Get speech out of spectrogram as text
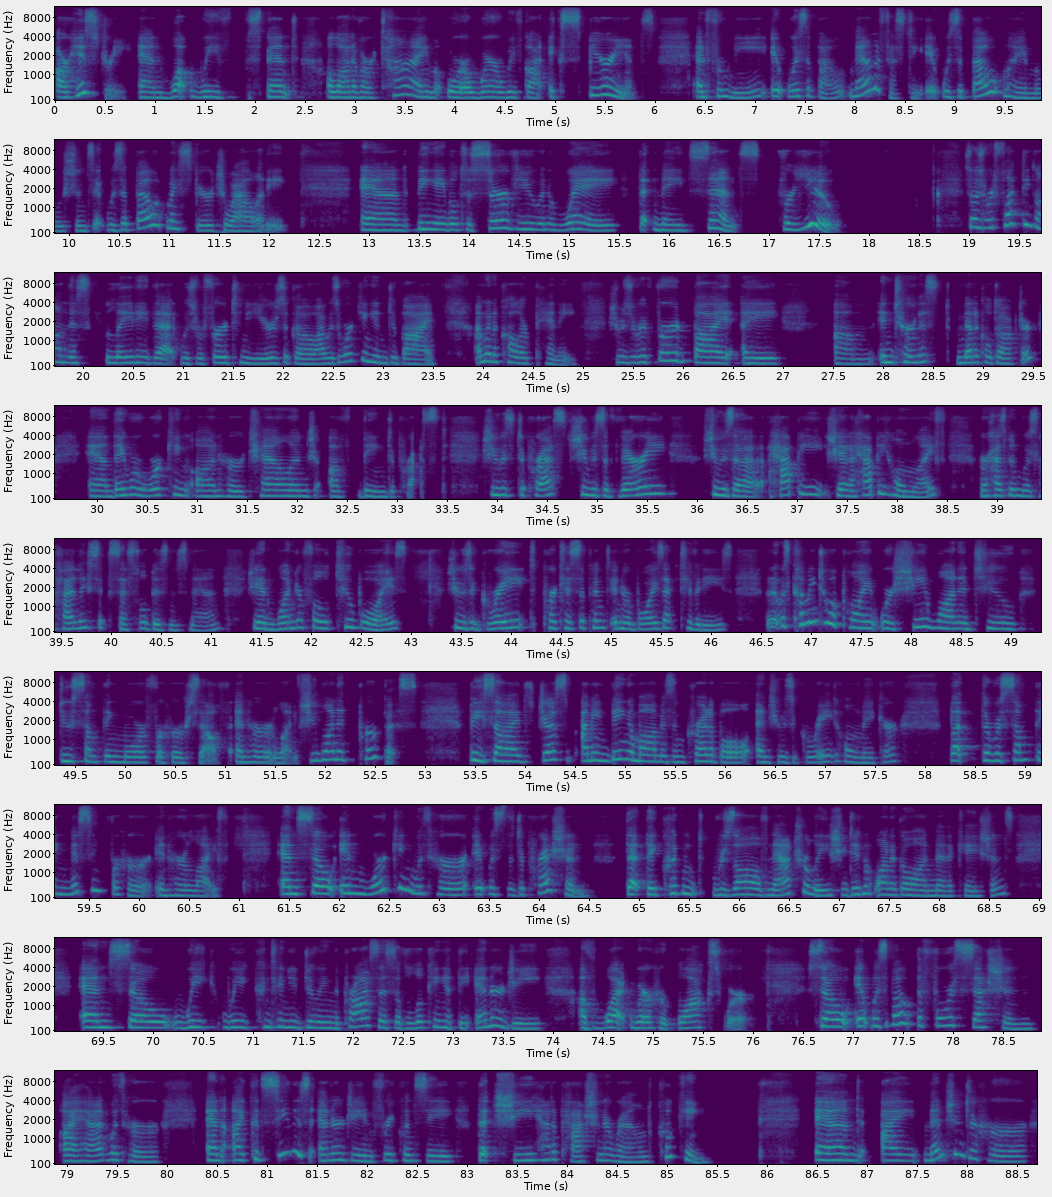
our history and what we've spent a lot of our time or where we've got experience. And for me, it was about manifesting. It was about my emotions. It was about my spirituality and being able to serve you in a way that made sense for you. So I was reflecting on this lady that was referred to me years ago. I was working in Dubai. I'm going to call her Penny. She was referred by a um, internist medical doctor, and they were working on her challenge of being depressed. She was depressed. She was a very she was a happy, she had a happy home life. Her husband was a highly successful businessman. She had wonderful two boys. She was a great participant in her boys' activities, but it was coming to a point where she wanted to do something more for herself and her life. She wanted purpose besides just, I mean, being a mom is incredible and she was a great homemaker, but there was something missing for her in her life. And so in working with her, it was the depression that they couldn't resolve naturally. She didn't want to go on medications. And so we, we continued doing the process of looking at the energy of what, where her blocks were. So it was about the fourth session I had with her, and I could see this energy and frequency that she had a passion around cooking. And I mentioned to her,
